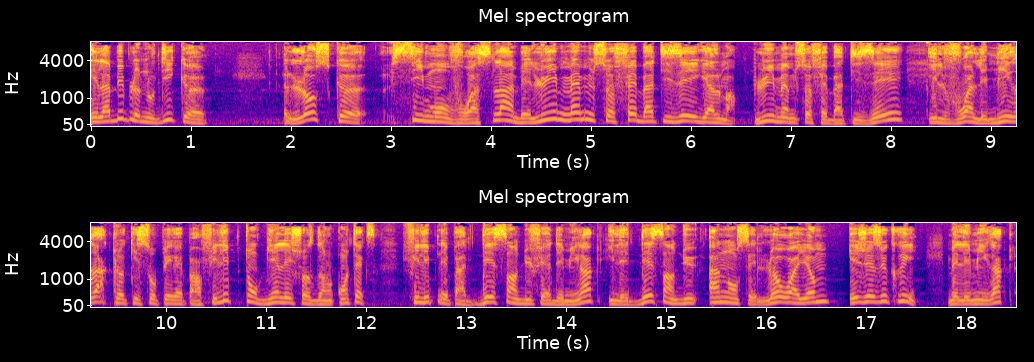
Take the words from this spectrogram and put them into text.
Et la Bible nous dit que lorsque Simon voit cela, ben lui-même se fait baptiser également. Lui-même se fait baptiser, il voit les miracles qui s'opéraient par Philippe, tombe bien les choses dans le contexte. Philippe n'est pas descendu faire des miracles, il est descendu annoncer le royaume et Jésus-Christ. Mais les miracles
